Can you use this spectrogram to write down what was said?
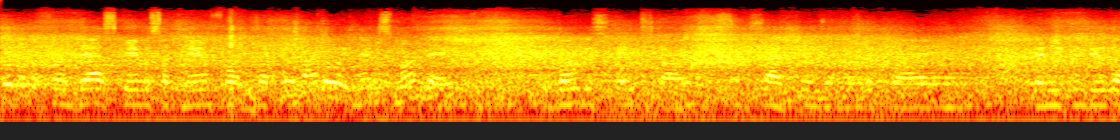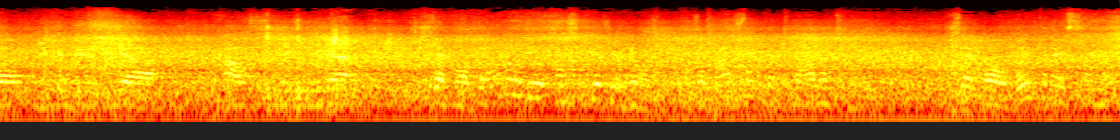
kid at the front desk gave us a pamphlet. He's like, hey, by the way, next Monday, learn to skate starts, sessions, and learn to play. Then you can do the you can do the uh, house thing. Yeah. She's like, well, but I want to do what these kids are doing. I was like, that's like the travel team. She's like, well, when can I sign up?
